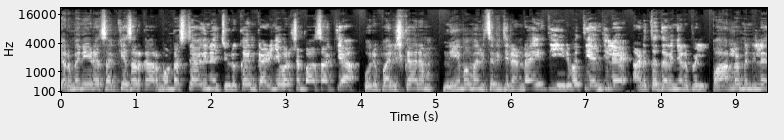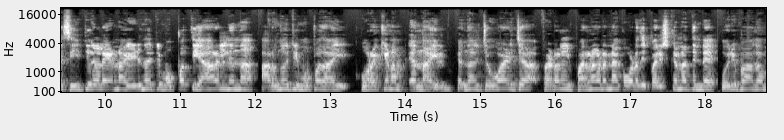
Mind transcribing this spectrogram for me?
ജർമ്മനിയുടെ സഖ്യ സർക്കാർ ബുണ്ടസ്റ്റാഗിനെ ചുരുക്കാൻ കഴിഞ്ഞ വർഷം പാസാക്കിയ ഒരു പരിഷ്കാരം നിയമമനുസരിച്ച് രണ്ടായിരത്തി ഇരുപത്തി അഞ്ചിലെ അടുത്ത തെരഞ്ഞെടുപ്പിൽ പാർലമെന്റിലെ സീറ്റുകളുടെ എണ്ണം എഴുന്നൂറ്റി മുപ്പത്തി ആറിൽ നിന്ന് അറുന്നൂറ്റി മുപ്പതായി കുറയ്ക്കണം എന്നായിരുന്നു. എന്നാൽ ചൊവ്വാഴ്ച ഫെഡറൽ ഭരണഘടനാ കോടതി പരിഷ്കരണത്തിന്റെ ഒരു ഭാഗം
